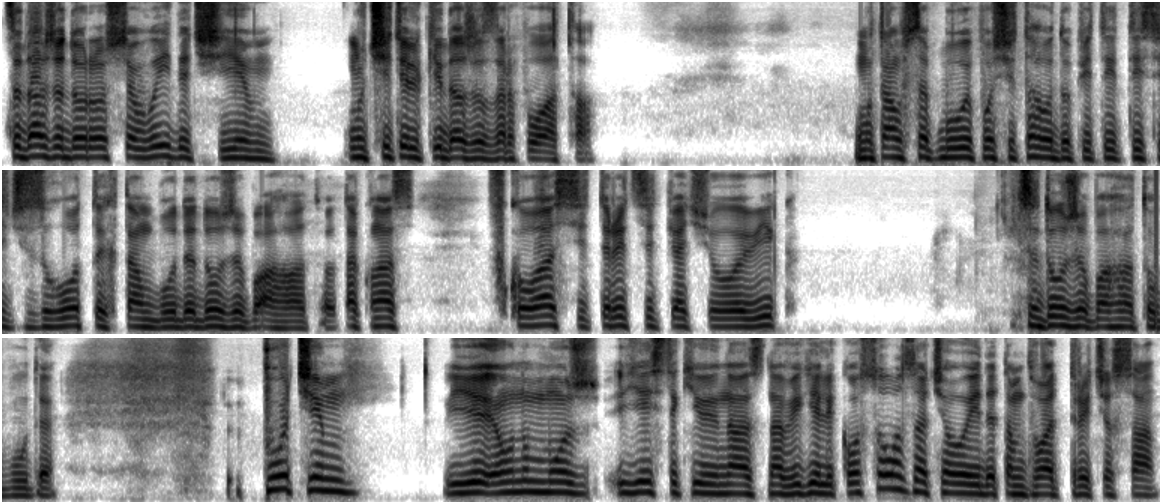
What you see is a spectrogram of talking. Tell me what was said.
Це навіть дорожче вийде, чим учительки навіть зарплата. Ми там все були посчитали до 5 тисяч злотих, там буде дуже багато. Так у нас в класі 35 чоловік. Це дуже багато буде. Потім є, воно мож, є такі у нас на Вігілі Косово спочатку йде там 2-3 часа,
